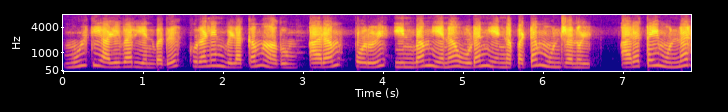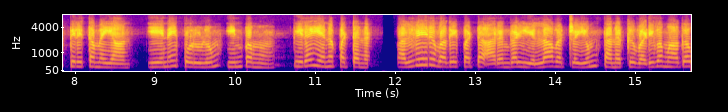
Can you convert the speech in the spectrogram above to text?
மூழ்கி அழிவர் என்பது குறளின் விளக்கம் ஆகும். அறம் பொருள் இன்பம் என உடன் எண்ணப்பட்ட மூன்றனுள் அறத்தை முன்னர் பிரித்தமையான். ஏனை பொருளும் இன்பமும் பிற எனப்பட்ட பல்வேறு வகைப்பட்ட அறங்கள் எல்லாவற்றையும் தனக்கு வடிவமாக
